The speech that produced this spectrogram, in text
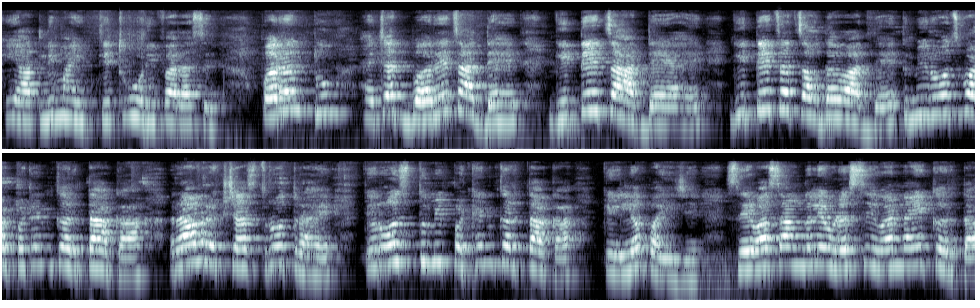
की ह्यातली माहिती थोडीफार असेल. परंतु ह्याच्यात बरेच अध्याय आहेत. गीतेचा अध्याय आहे. गीतेचा चौदावा अध्याय. आहे. तुम्ही रोज पठण करता का? रामरक्षा स्तोत्र आहे. ते रोज तुम्ही पठण करता का? केलं पाहिजे. सेवा सांगल एवढं सेवा नाही करता.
